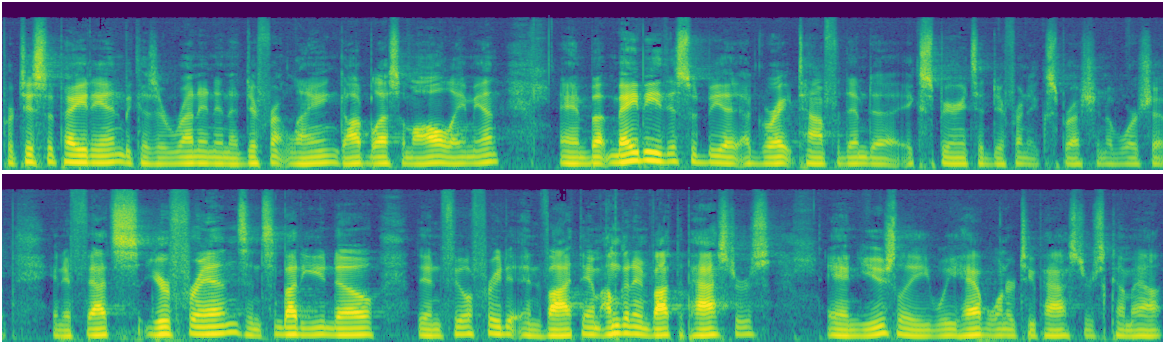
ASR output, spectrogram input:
participate in because they're running in a different lane. God bless them all. Amen. And but maybe this would be a, a great time for them to experience a different expression of worship. And if that's your friends and somebody you know, then feel free to invite them. I'm going to invite the pastors. And usually we have one or two pastors come out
